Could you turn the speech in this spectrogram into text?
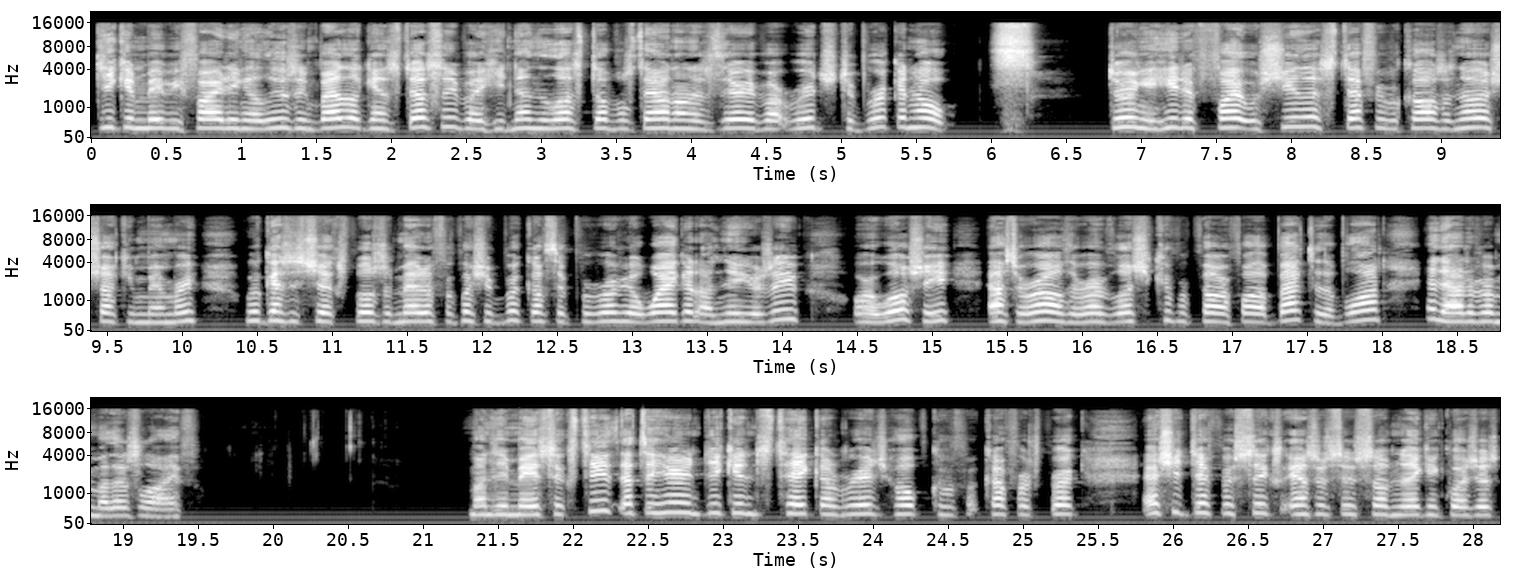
Deacon may be fighting a losing battle against Destiny, but he nonetheless doubles down on his theory about Ridge to Brooke and Hope. During a heated fight with Sheila, Steffy recalls another shocking memory. Where guesses she exposed Meadow for pushing Brooke off the proverbial wagon on New Year's Eve, or will she? After all, the revelation could propel her father back to the blonde and out of her mother's life. Monday, May 16th, after hearing Deacon's take on Ridge, Hope comforts Brooke as she differs six answers to some nagging questions.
